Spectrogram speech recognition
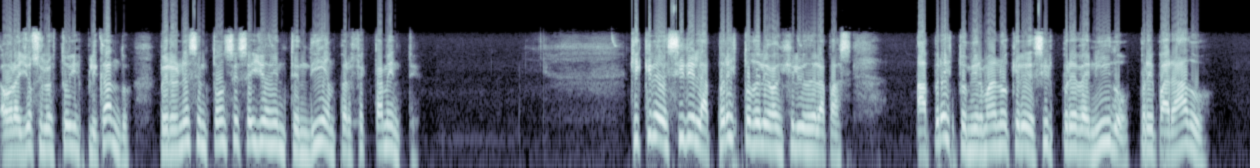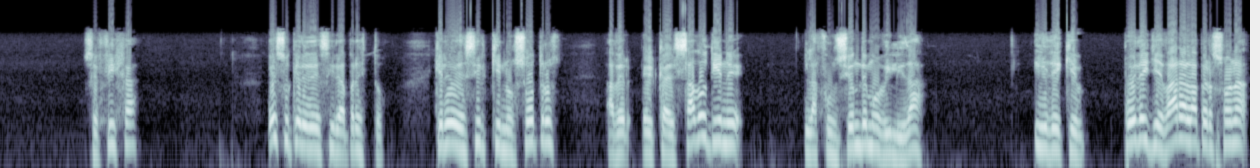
Ahora yo se lo estoy explicando, pero en ese entonces ellos entendían perfectamente. ¿Qué quiere decir el apresto del Evangelio de la Paz? Apresto, mi hermano, quiere decir prevenido, preparado. ¿Se fija? Eso quiere decir apresto. Quiere decir que nosotros, a ver, el calzado tiene la función de movilidad y de que puede llevar a la persona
